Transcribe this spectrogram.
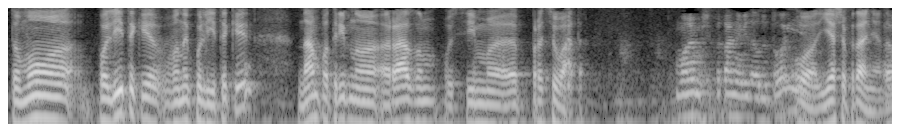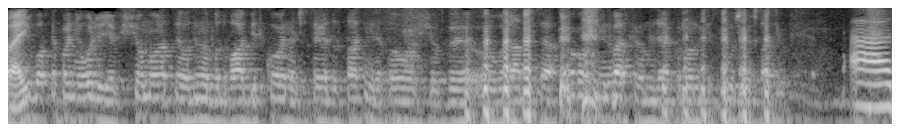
Тому політики, вони політики. Нам потрібно разом усім е, працювати. Маємо ще питання від аудиторії. О, є ще питання. Скажіть, Давай. будь ласка, пані Олю, якщо мати один або два біткоїна, чи це є достатньо для того, щоб е, вважатися хорошим інвестором для економіки Сполучених Штатів? А,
